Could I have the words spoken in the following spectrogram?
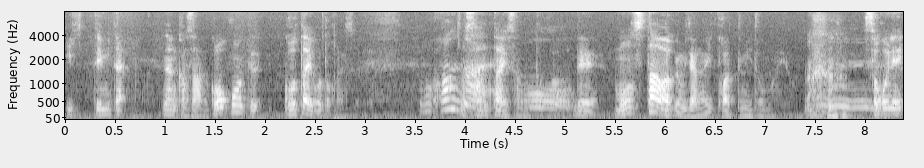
行ってみたい。なんかさ合コンって5対5とかですよね。わかんない。3対3ともかでモンスター枠みたいなの1個あってもいいと思うよそこに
